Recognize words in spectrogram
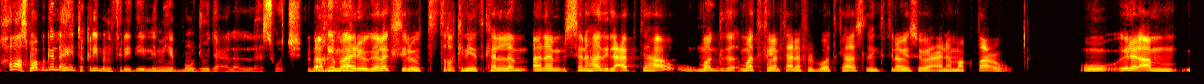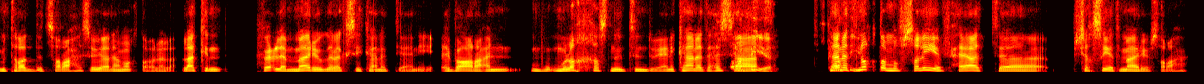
خلاص ما بقى الا هي تقريبا 3D اللي ما هي موجودة على ال Switch. الباقي ماريو Galaxy لو تتركني أتكلم أنا السنة هذه لعبتها وما قدر ما تكلمت عنها في البودكاست لأن كنت ناوي أسوي عنها مقطع و... وإلى الآن متردد صراحة أسوي عنها مقطع ولا لا. لكن فعلا ماريو Galaxy كانت يعني عبارة عن ملخص نينتندو. يعني كانت أحسها خرافية. كانت خرافية. نقطة مفصلية في حياة آه، شخصية ماريو صراحة.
